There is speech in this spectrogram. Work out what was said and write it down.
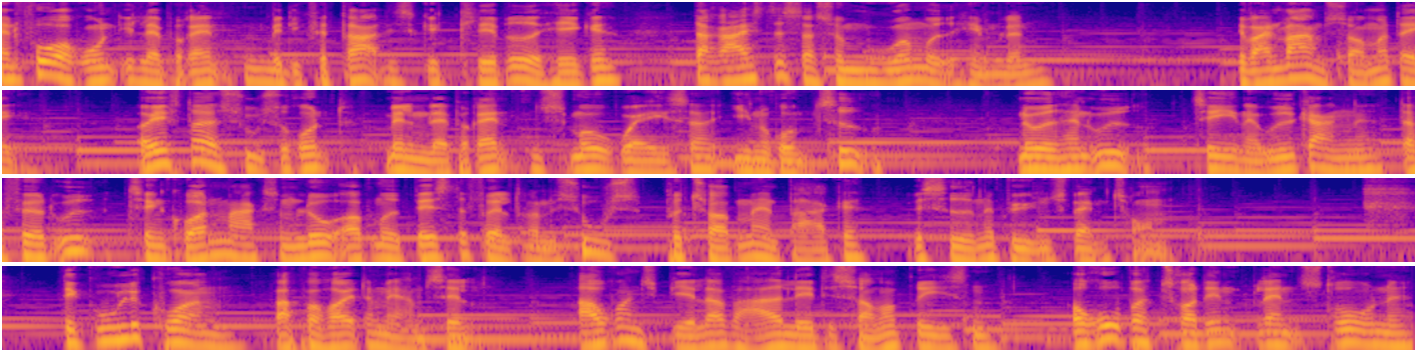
Han for rundt i labyrinten med de kvadratiske klippede hække, der rejste sig som mure mod himlen. Det var en varm sommerdag, og efter at suse rundt mellem labyrintens små oaser i en rum tid, nåede han ud til en af udgangene, der førte ud til en kornmark, som lå op mod bedsteforældrenes hus på toppen af en bakke ved siden af byens vandtårn. Det gule korn var på højde med ham selv. Avrons bjæller varede lidt i sommerbrisen, og Robert trådte ind blandt stråene,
